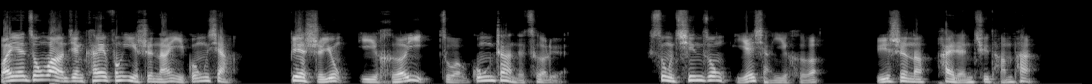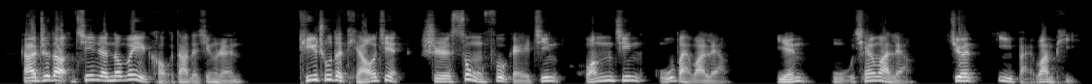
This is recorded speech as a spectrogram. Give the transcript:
完颜宗望见开封一时难以攻下，便使用以和议左攻战的策略。宋钦宗也想议和，于是呢派人去谈判，哪知道金人的胃口大得惊人。提出的条件是送付给金黄金五百万两，银五千万两，绢一百万匹，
